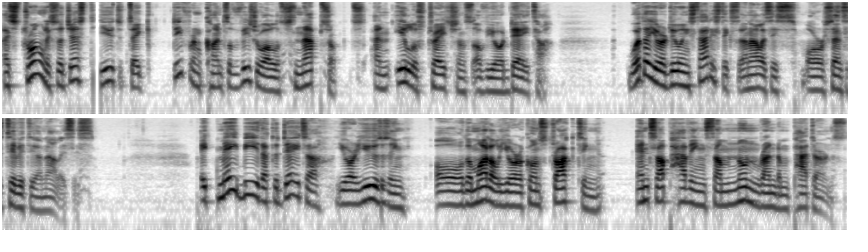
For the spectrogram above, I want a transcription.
I strongly suggest you to take different kinds of visual snapshots and illustrations of your data, whether you're doing statistics analysis or sensitivity analysis. It may be that the data you are using or the model you are constructing ends up having some non-random patterns.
